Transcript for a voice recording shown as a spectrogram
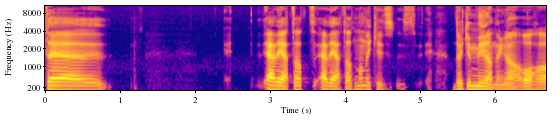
det jeg vet, at, jeg vet at man ikke Det er ikke meninga å ha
